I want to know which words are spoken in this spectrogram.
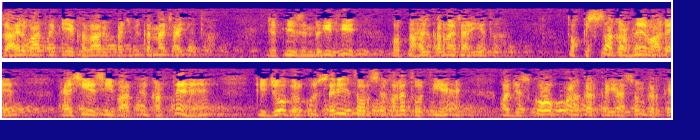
ظاہر بات ہے کہ ایک ہزار حج بھی کرنا چاہیے تھا۔ جتنی زندگی تھی اتنا حج کرنا چاہیے تھا۔ تو قصہ گڑھنے والے ایسی ایسی باتیں گھڑتے ہیں کہ جو بالکل صحیح طور سے غلط ہوتی ہیں اور جس کو پڑھ کر کے یا سن کر کے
